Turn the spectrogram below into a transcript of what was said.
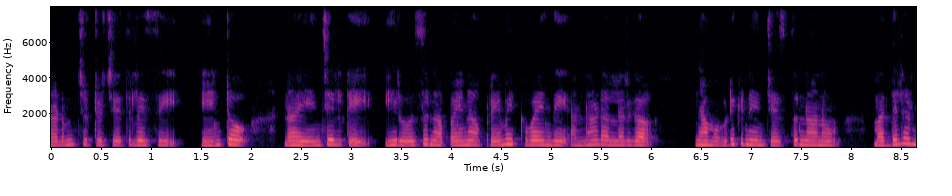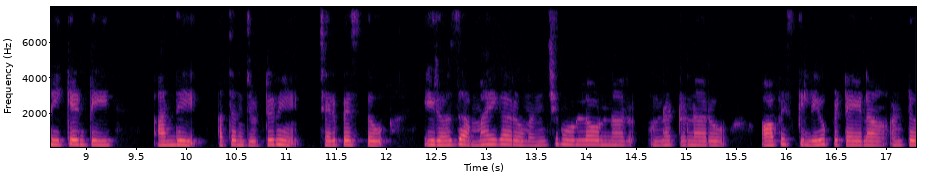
నడుము చుట్టూ చేతులేసి ఏంటో నా ఏంజెల్కి ఈ రోజు నా పైన ప్రేమ ఎక్కువైంది అన్నాడు అల్లరిగా. నా మొగుడికి నేను చేస్తున్నాను. మధ్యలో నీకేంటి? అంది అతని జుట్టుని చెరిపేస్తూ. ఈరోజు అమ్మాయి గారు మంచి మూడ్లో ఉన్నారు ఉన్నట్టున్నారు. ఆఫీస్కి లీవ్ పెట్టేయనా? అంటూ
